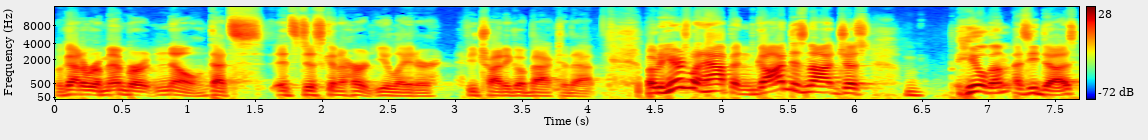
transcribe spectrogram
We've got to remember, no, that's it's just going to hurt you later if you try to go back to that. But here's what happened God does not just heal them, as he does,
